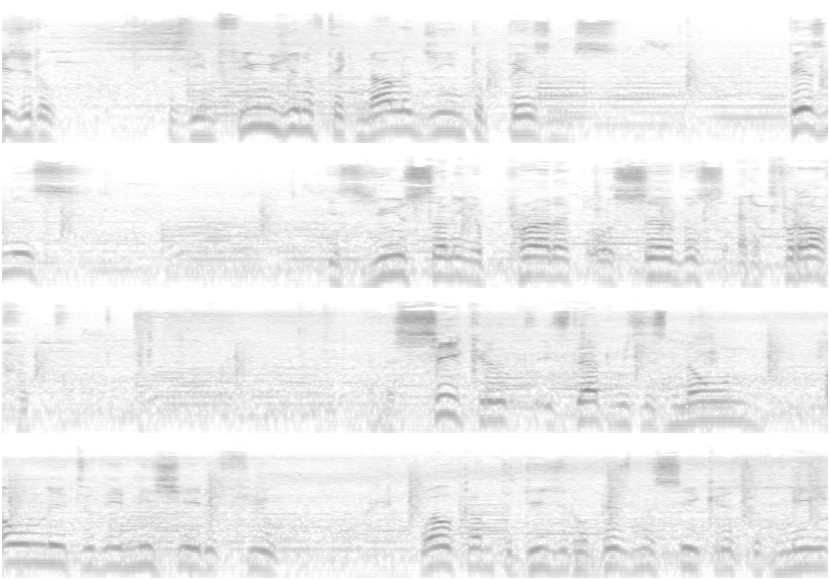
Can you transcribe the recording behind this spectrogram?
digital is the infusion of technology into business. Business is you selling a product or service at a profit. And the secret is that which is known only to the initiated few. Welcome to Digital Business Secrets with me,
